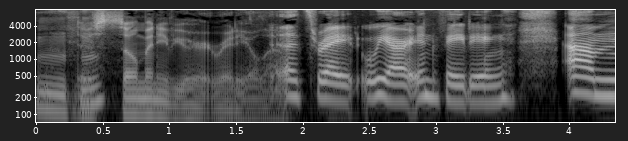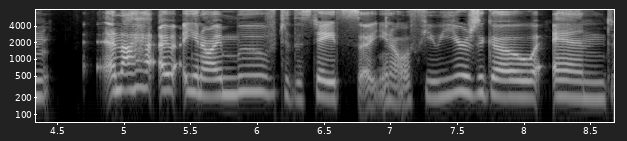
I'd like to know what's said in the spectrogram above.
There's so many of you here at Radio Lab. That's right. We are invading. Um, and I, I, you know, I moved to the states, uh, you know, a few years ago, and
